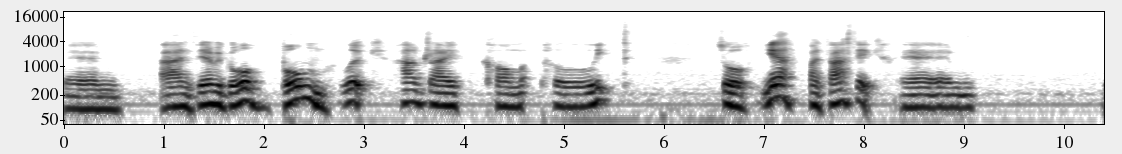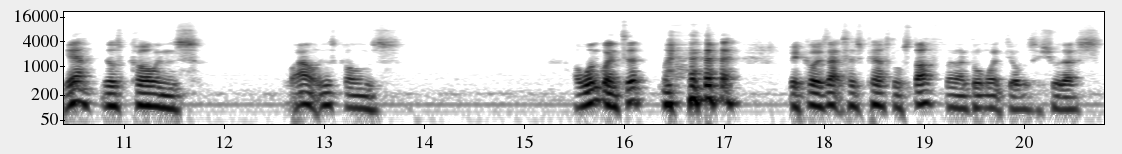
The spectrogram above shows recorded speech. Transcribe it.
Um, and there we go, boom, look, hard drive complete. So yeah, fantastic. Um, yeah, there's Colin's. Wow, there's Colin's. I won't go into it. because that's his personal stuff and I don't want to obviously show this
